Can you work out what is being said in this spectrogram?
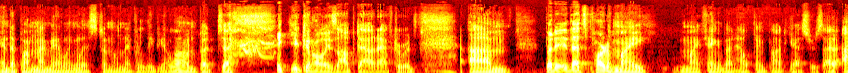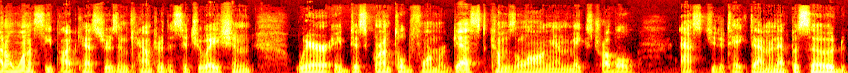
end up on my mailing list, and I'll never leave you alone. But uh, you can always opt out afterwards. Um, but it, that's part of my my thing about helping podcasters. I, I don't want to see podcasters encounter the situation where a disgruntled former guest comes along and makes trouble asks you to take down an episode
